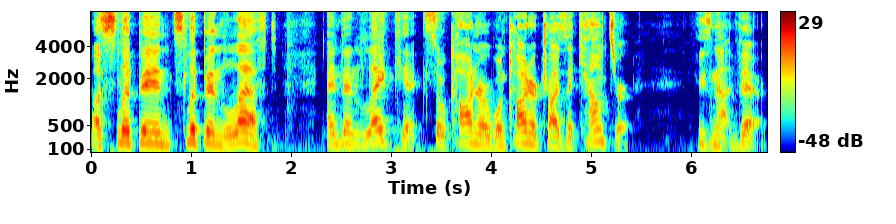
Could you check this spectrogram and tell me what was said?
a slip in, slip in left, and then leg kick. So Conor, when Conor tries to counter, he's not there.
